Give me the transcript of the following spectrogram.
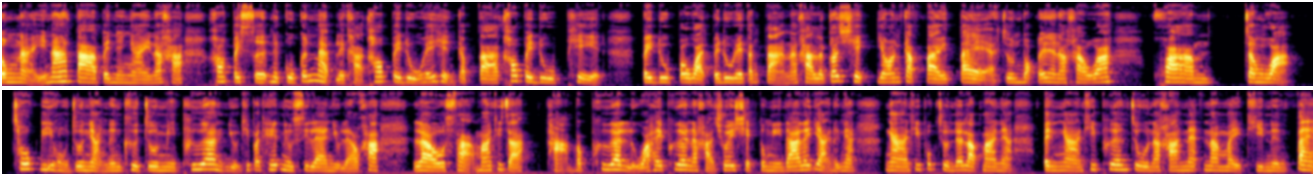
ตรงไหนหน้าตาเป็นยังไงนะคะ เข้าไปเซิร์ชใน Google Map เลยค่ะเข้าไปดูให้เห็นกับตาเข้าไปดูเพจ ไปดูประวัติไปดูอะไรต่างๆนะคะ แล้วก็เช็คย้อนกลับไปแต่จูนบอกได้เลยนะคะว่า ความจังหวะโชคดีของจูนอย่างหนึ่งคือจูนมีเพื่อนอยู่ที่ประเทศนิวซีแลนด์อยู่แล้วค่ะ เราสามารถที่จะถามแบบเพื่อนหรือว่าให้เพื่อนนะคะ ช่วยเช็คตรงนี้ได้และอย่างหนึ่งเนี่ยงานที่พวกจูนได้รับมาเนี่ยเป็นงานที่เพื่อนจูนนะคะ แนะนำมาอีกทีนึงแต่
